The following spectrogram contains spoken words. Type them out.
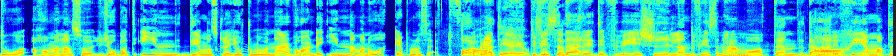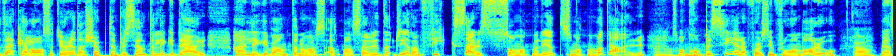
Då har man alltså jobbat in det man skulle ha gjort om man var närvarande innan man åker på något sätt. Förberett. Ja, det det finns det sett. där det i kylen, det finns den här maten, det här är schemat, det där kalaset, jag har redan köpt en present, den ligger där. Här ligger vantarna och att man så redan- redan fixar som att man, red, som att man var där. Så man kompenserar för sin frånvaro. Ja. Medan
